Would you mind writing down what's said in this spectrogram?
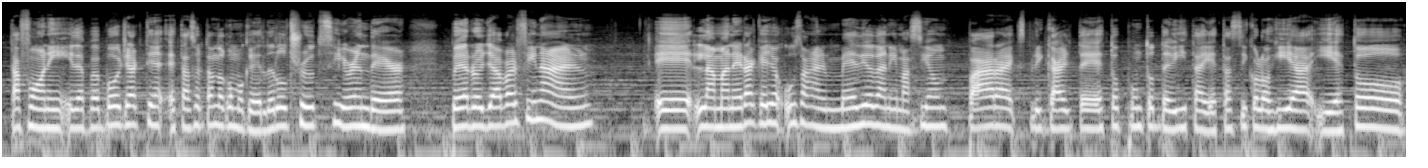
está funny, y después Bojack está soltando como que little truths here and there, pero ya para el final, eh, la manera que ellos usan el medio de animación para explicarte estos puntos de vista y esta psicología y esto,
